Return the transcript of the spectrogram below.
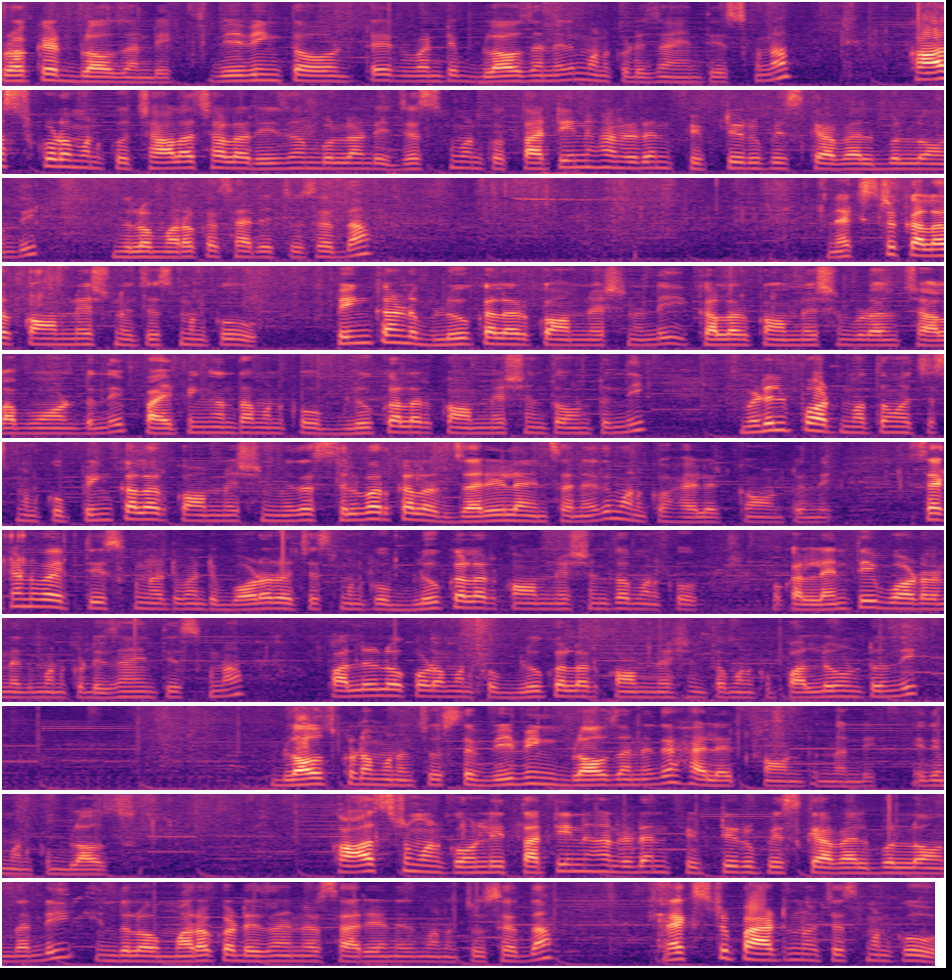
బ్రోకెట్ బ్లౌజ్ అండి. వీవింగ్తో ఉండేటువంటి బ్లౌజ్ అనేది మనకు డిజైన్ తీసుకున్నాం. కాస్ట్ కూడా మనకు చాలా చాలా రీజనబుల్ అండి. జస్ట్ మనకు థర్టీన్ హండ్రెడ్ అండ్ ఫిఫ్టీ రూపీస్కి అవైలబుల్లో ఉంది. ఇందులో మరొక శారీ చూసేద్దాం. నెక్స్ట్ కలర్ కాంబినేషన్ వచ్చేసి మనకు pink and blue colour combination అండి. ఈ కలర్ కాంబినేషన్ కూడా చాలా బాగుంటుంది. పైపింగ్ అంతా మనకు బ్లూ కలర్ కాంబినేషన్తో ఉంటుంది. మిడిల్ పార్ట్ మొత్తం వచ్చేసి మనకు పింక్ కలర్ కాంబినేషన్ మీద సిల్వర్ కలర్ జరీ లైన్స్ అనేది మనకు హైలైట్గా ఉంటుంది. సెకండ్ వైపు తీసుకున్నటువంటి బార్డర్ వచ్చేసి మనకు బ్లూ కలర్ కాంబినేషన్తో మనకు ఒక లెంతీ బార్డర్ అనేది మనకు డిజైన్ తీసుకున్నాం. పళ్ళులో కూడా మనకు బ్లూ కలర్ కాంబినేషన్తో మనకు పళ్ళు ఉంటుంది. బ్లౌజ్ కూడా మనం చూస్తే వీవింగ్ బ్లౌజ్ అనేది హైలైట్గా ఉంటుందండి. ఇది మనకు బ్లౌజ్. కాస్ట్ మనకు only thirteen hundred and fifty రూపీస్కి అవైలబుల్లో ఉందండి. ఇందులో మరొక డిజైనర్ శారీ అనేది మనం చూసేద్దాం. నెక్స్ట్ ప్యాటర్న్ వచ్చేసి మనకు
